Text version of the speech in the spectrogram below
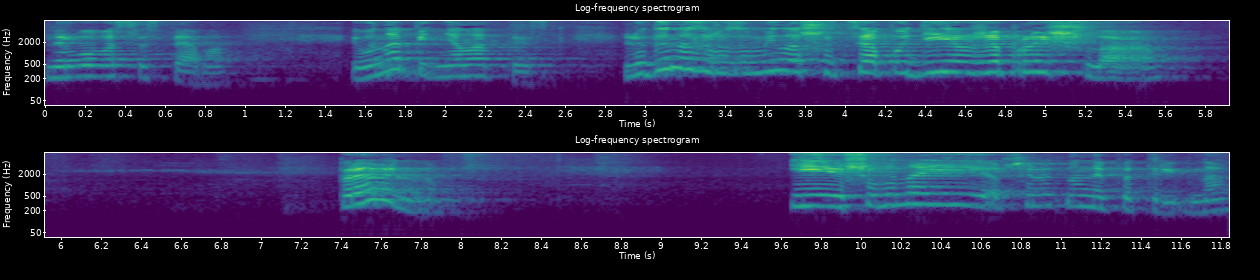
нервова система. І вона підняла тиск. Людина зрозуміла, що ця подія вже пройшла. Правильно? І що вона їй абсолютно не потрібна.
